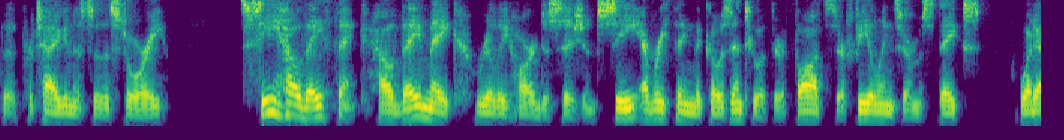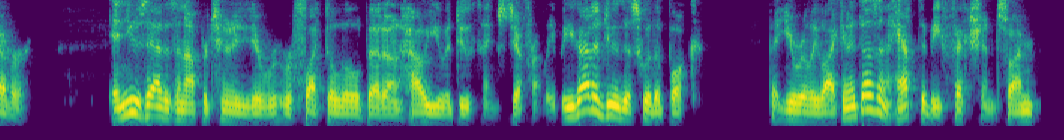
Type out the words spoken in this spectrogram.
the protagonist of the story, see how they think, how they make really hard decisions, see everything that goes into it their thoughts, their feelings, their mistakes, whatever. And use that as an opportunity to re- reflect a little bit on how you would do things differently. But you got to do this with a book that you really like. And it doesn't have to be fiction. So I'm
